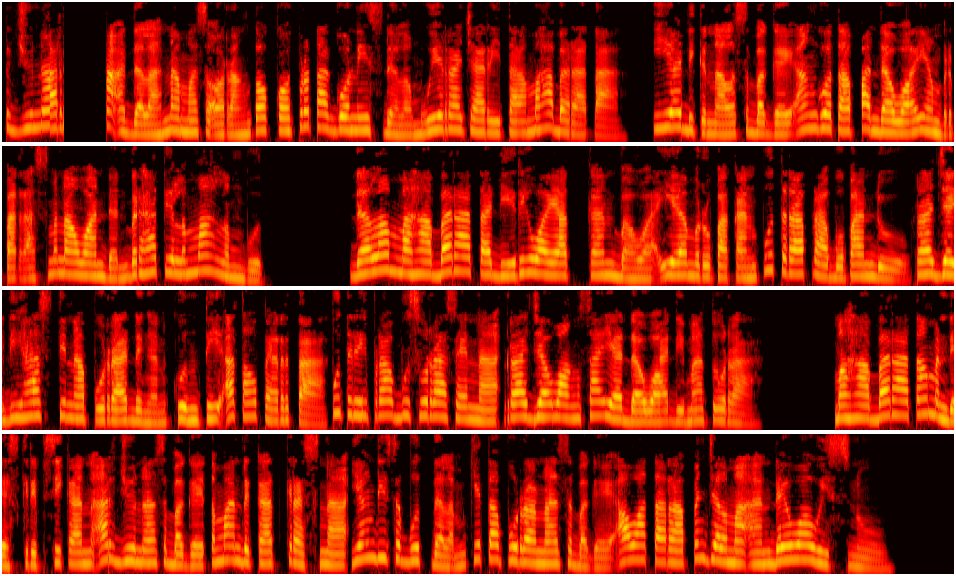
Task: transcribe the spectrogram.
Arjuna adalah nama seorang tokoh protagonis dalam Wiracarita Mahabharata. Ia dikenal sebagai anggota Pandawa yang berparas menawan dan berhati lemah lembut. Dalam Mahabharata diriwayatkan bahwa ia merupakan putra Prabu Pandu, Raja di Hastinapura dengan Kunti atau Perta, putri Prabu Surasena, Raja Wangsa Yadawa di Mathura. Mahabharata mendeskripsikan Arjuna sebagai teman dekat Kresna, yang disebut dalam kitab Purana sebagai awatara penjelmaan Dewa Wisnu.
